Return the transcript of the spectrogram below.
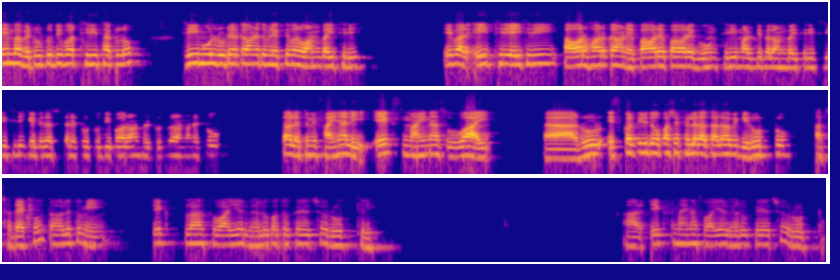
same ভাবে two to the power three থাকল। থ্রি মূল রুটের কারণে তুমি লিখতে পারো ওয়ান বাই থ্রি এবার এই থ্রি এই থ্রি পাওয়ার হওয়ার কারণে পাওয়ারে পাওয়ারে গুণ three multiple one by three three three কেটে যাচ্ছে, তাহলে two to the power one two two মানে টু তাহলে তুমি finally X minus Y root স্কোয়ারকে যদি ওপাশে ফেলে দাও তাহলে হবে কি? রুট টু আচ্ছা দেখো, তাহলে তুমি এক্স প্লাস ওয়াই এর ভ্যালু কত পেয়েছ? রুট থ্রি আর এক্স মাইনাস ওয়াই এর ভ্যালু পেয়েছ? রুট টু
